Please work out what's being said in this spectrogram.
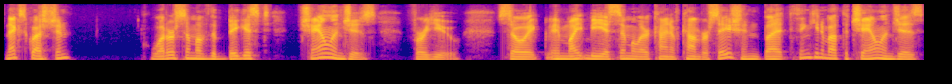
Next question: What are some of the biggest challenges for you. So it, it might be a similar kind of conversation, but thinking about the challenges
